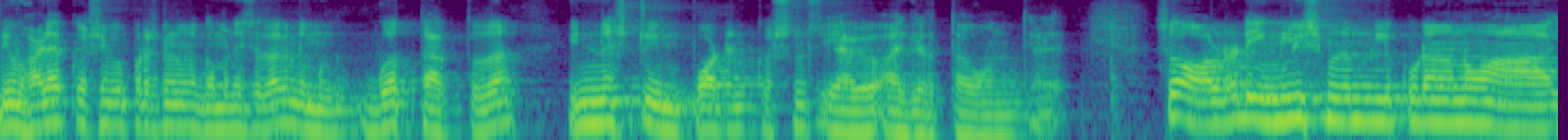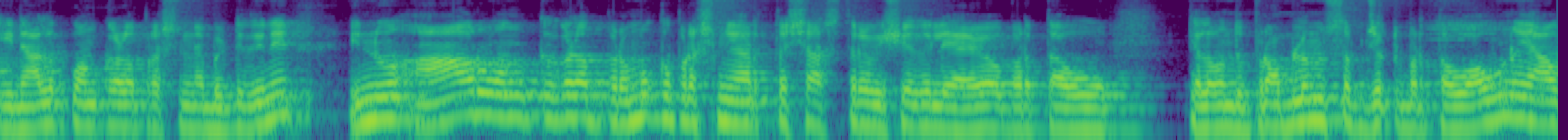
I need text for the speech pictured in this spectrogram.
ನೀವು ಹಳೆ ಕ್ವಶನ್ ಪ್ರಶ್ನೆಗಳನ್ನು ಗಮನಿಸಿದಾಗ ನಿಮಗೆ ಗೊತ್ತಾಗ್ತದೆ ಇನ್ನಷ್ಟು ಇಂಪಾರ್ಟೆಂಟ್ ಕ್ವಶನ್ಸ್ ಯಾವ್ಯಾವ ಆಗಿರ್ತಾವೆ ಅಂತೇಳಿ. ಸೊ ಆಲ್ರೆಡಿ ಇಂಗ್ಲೀಷ್ ಮೀಡಿಯಮ್ನಲ್ಲಿ ಕೂಡ ನಾನು ಆ ಈ ನಾಲ್ಕು ಅಂಕಗಳ ಪ್ರಶ್ನೆ ಬಿಟ್ಟಿದ್ದೀನಿ. ಇನ್ನು ಆರು ಅಂಕಗಳ ಪ್ರಮುಖ ಪ್ರಶ್ನೆ ಅರ್ಥಶಾಸ್ತ್ರ ವಿಷಯದಲ್ಲಿ ಯಾವ್ಯಾವ ಬರ್ತಾವು, ಕೆಲವೊಂದು ಪ್ರಾಬ್ಲಮ್ ಸಬ್ಜೆಕ್ಟ್ ಬರ್ತಾವೆ ಅವನ್ನ ಯಾವ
